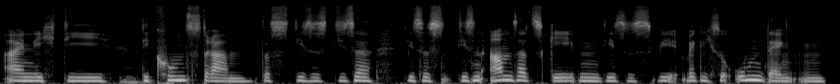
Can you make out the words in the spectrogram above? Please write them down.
eigentlich die, mhm. die Kunst dran, dass dieses, dieser, dieses, diesen Ansatz geben, dieses wie, wirklich so Umdenken.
